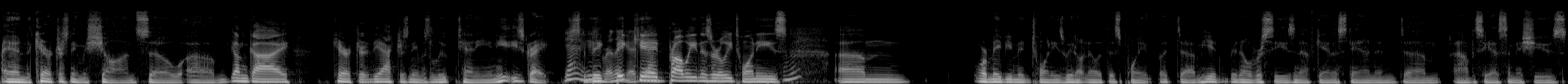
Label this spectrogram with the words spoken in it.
And the character's name is Sean. So um, young guy. The character, the actor's name is Luke Tennie, and he, he's great. Yeah, Just a big really big good, kid, yeah. probably in his early 20s Mhm. um, or maybe mid twenties. We don't know at this point, but um, he had been overseas in Afghanistan, and um, and obviously has some issues.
